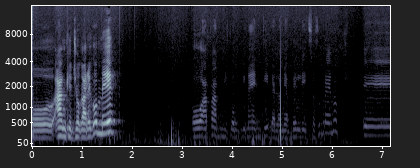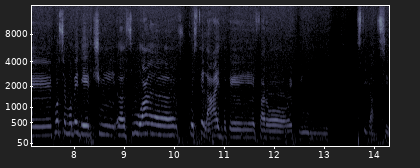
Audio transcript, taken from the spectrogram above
o anche giocare con me. o a farmi complimenti per la mia bellezza suprema. E possiamo vederci uh, su, uh, su queste live che farò e quindi sti cazzi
